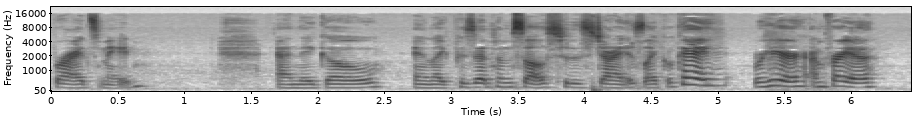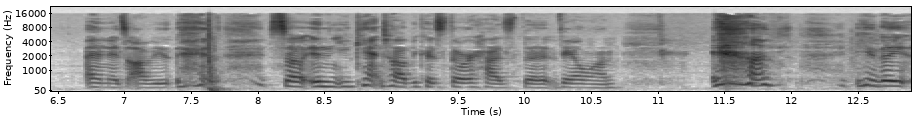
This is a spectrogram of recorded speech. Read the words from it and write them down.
bridesmaid, and they go and like present themselves to this giant is like, okay, we're here, I'm Freya. And it's obvious. so, and you can't tell because Thor has the veil on. And he they,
